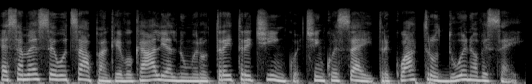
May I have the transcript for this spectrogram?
Sms e WhatsApp anche vocali al numero 335 56 34 296.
